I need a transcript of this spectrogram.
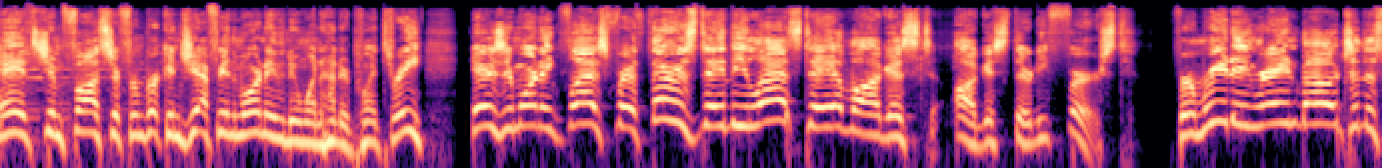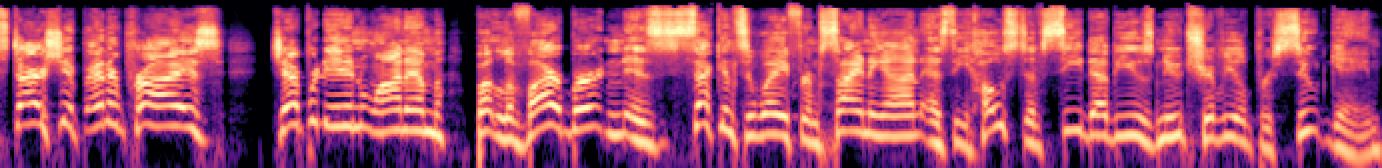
Hey, it's Jim Foster from Brooke and Jeffrey in the morning, the new 100.3. Here's your morning flash for Thursday, the last day of August, August 31st. From Reading Rainbow to the Starship Enterprise, Jeopardy didn't want him, but LeVar Burton is seconds away from signing on as the host of CW's new Trivial Pursuit game.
